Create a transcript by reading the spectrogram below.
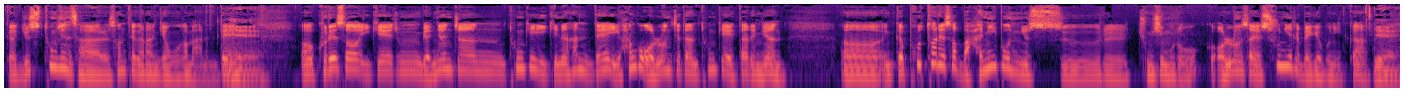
그러니까 뉴스 통신사를 선택을 하는 경우가 많은데, 예. 어, 그래서 이게 좀 몇 년 전 통계이기는 한데, 이 한국 언론재단 통계에 따르면, 어, 그러니까 포털에서 많이 본 뉴스를 중심으로 그 언론사의 순위를 매겨보니까 예.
